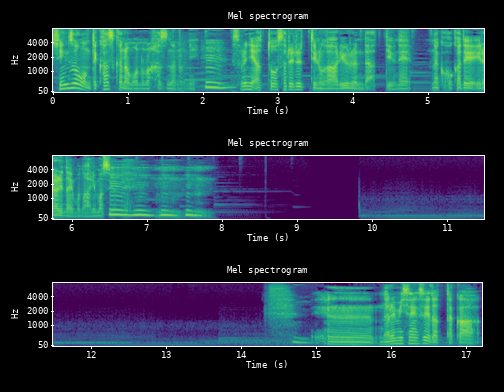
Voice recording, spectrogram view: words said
心臓音ってかすかなもののはずなのに、うん。それに圧倒されるっていうのがあり得るんだっていうね、なんか他で得られないものありますよね。うん、なるみ先生だったか、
